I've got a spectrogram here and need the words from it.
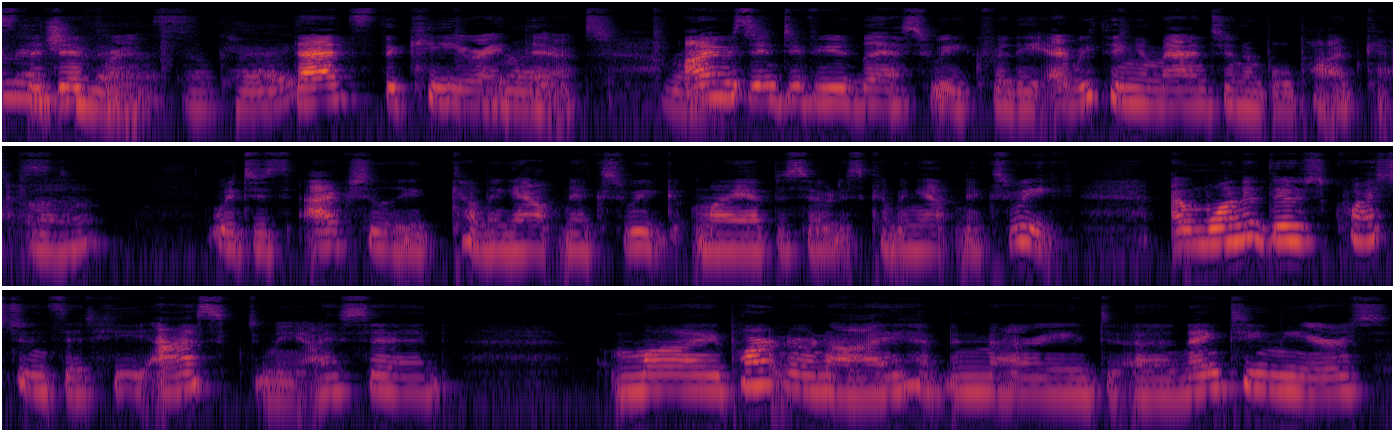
that's the difference. that. Okay, That's the key right, Right, there. right. I was interviewed last week for the Everything Imaginable podcast, Uh-huh. Which is actually coming out next week. My episode is coming out next week. And one of those questions that he asked me, I said, My partner and I have been married uh, 19 years.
